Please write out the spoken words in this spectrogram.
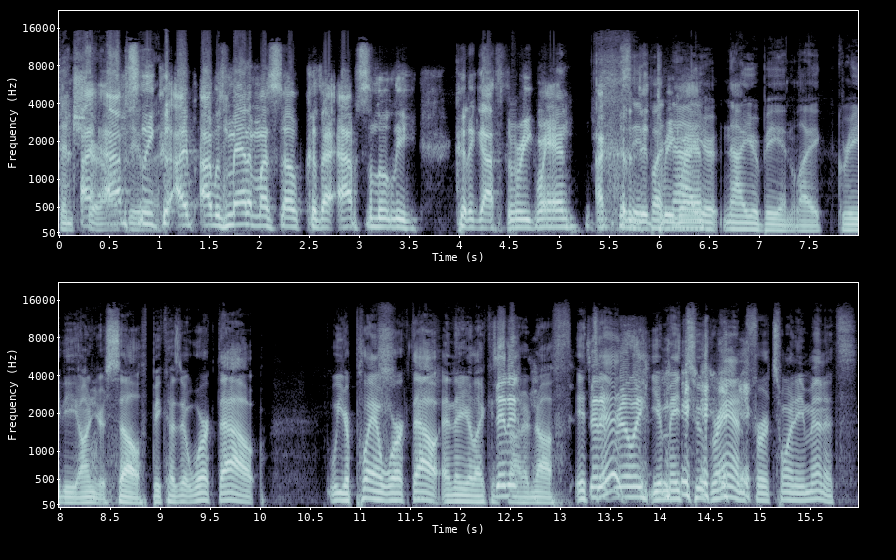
then sure. I I'll absolutely could. I, I was mad at myself because I absolutely could have got three grand. I could have did but three now grand. you're now you're being like greedy on yourself because it worked out. Well, your plan worked out, and then you're like, it's Did it- not enough. It did it really? You made two grand for 20 minutes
